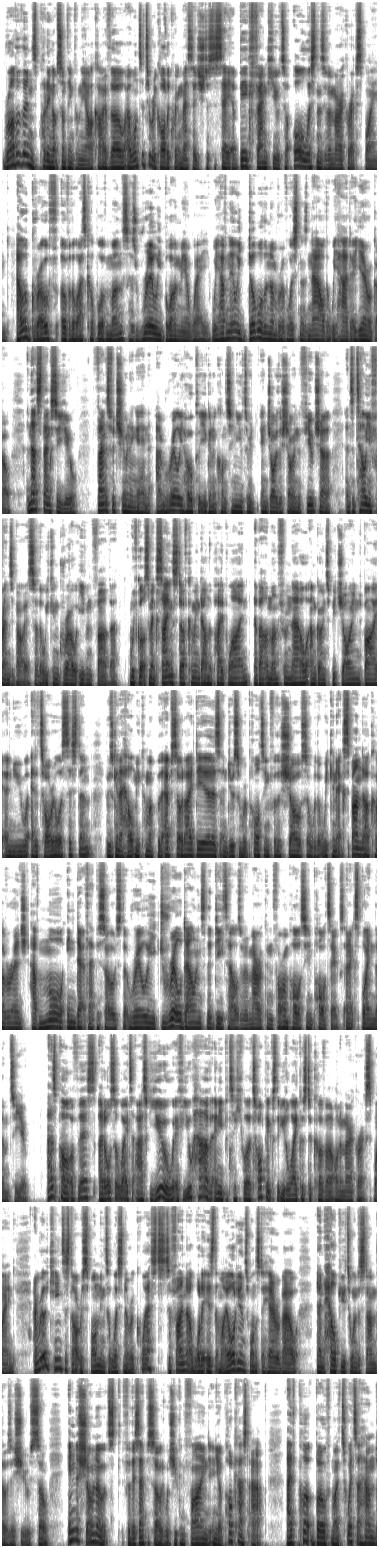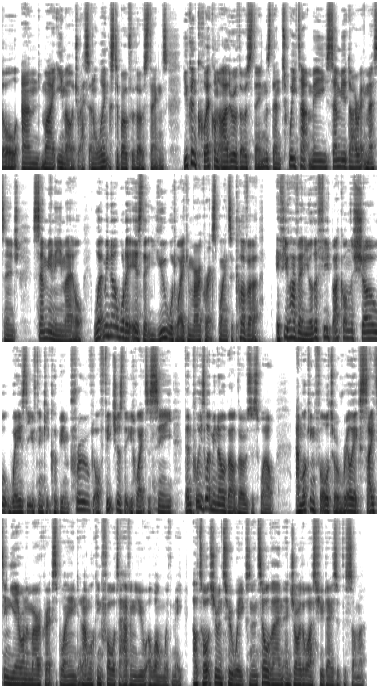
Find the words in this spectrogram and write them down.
Rather than putting up something from the archive, though, I wanted to record a quick message just to say a big thank you to all listeners of America Explained. Our growth over the last couple of months has really blown me away. We have nearly double the number of listeners now that we had a year ago, and that's thanks to you. Thanks for tuning in. I really hope that you're going to continue to enjoy the show in the future and to tell your friends about it so that we can grow even further. We've got some exciting stuff coming down the pipeline. About a month from now, I'm going to be joined by a new editorial assistant who's going to help me come up with episode ideas and do some reporting for the show so that we can expand our coverage, have more in depth episodes that really drill down into the details of American foreign policy and politics and explain them to you. As part of this, I'd also like to ask you if you have any particular topics that you'd like us to cover on America Explained. I'm really keen to start responding to listener requests to find out what it is that my audience wants to hear about and help you to understand those issues. So, in the show notes for this episode, which you can find in your podcast app, I've put both my Twitter handle and my email address and links to both of those things. You can click on either of those things, then tweet at me, send me a direct message, send me an email. Let me know what it is that you would like America Explained to cover. If you have any other feedback on the show, ways that you think it could be improved, or features that you'd like to see, then please let me know about those as well. I'm looking forward to a really exciting year on America Explained, and I'm looking forward to having you along with me. I'll talk to you in two weeks, and until then, enjoy the last few days of the summer.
